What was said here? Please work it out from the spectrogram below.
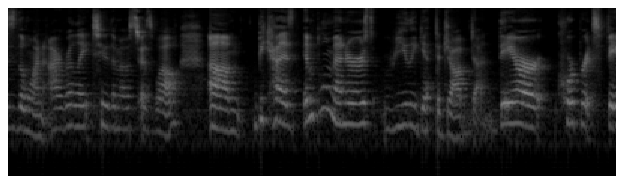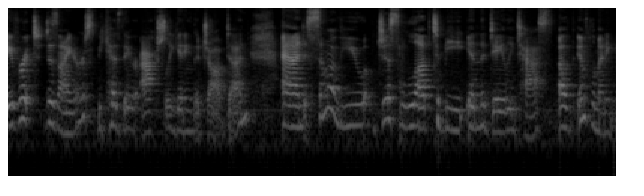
this is the one I relate to the most as well um, because implementers really get the job done. They are corporate's favorite designers because they are actually getting the job done. And some of you just love to be in the daily tasks of implementing.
